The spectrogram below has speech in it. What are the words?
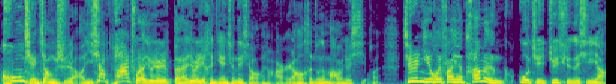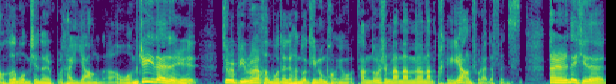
空前降世啊，一下啪出来就是本来就是很年轻的小小孩然后很多的妈妈就喜欢。其实你会发现，他们过去追寻的信仰和我们现在是不太一样的啊。我们这一代的人，就是比如说很我的很多听众朋友，他们都是慢慢慢慢培养出来的粉丝，但是那些的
